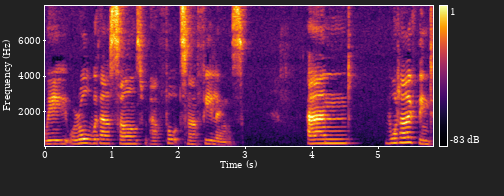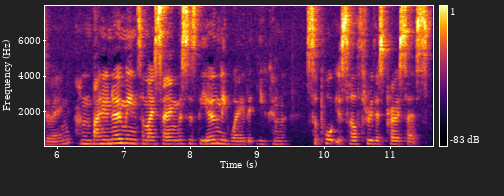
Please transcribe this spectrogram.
we, we're all with ourselves, with our thoughts and our feelings. And what I've been doing, and by no means am I saying this is the only way that you can support yourself through this process,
